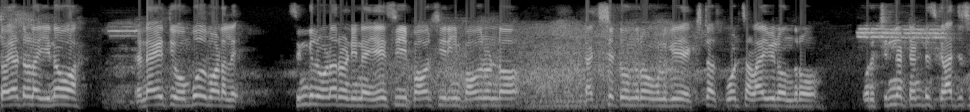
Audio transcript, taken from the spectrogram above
டொயோட்டோல இனோவா ரெண்டாயிரத்தி ஒன்பது மாடலு சிங்கிள் ஓனர் வண்டிண்ணே AC power steering power window touch set வந்துடும் உங்களுக்கு எக்ஸ்ட்ரா ஸ்போர்ட்ஸ் அலாய்வில் வந்துடும் ஒரு சின்ன டென்ட் ஸ்கிராச்சஸ்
